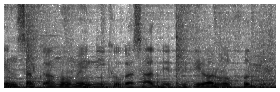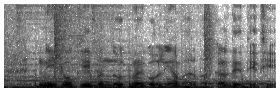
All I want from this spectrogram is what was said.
इन सब कामों में नीको का साथ देती थी और वो खुद नीको की बंदूक में गोलियाँ भर भर कर देती थी।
